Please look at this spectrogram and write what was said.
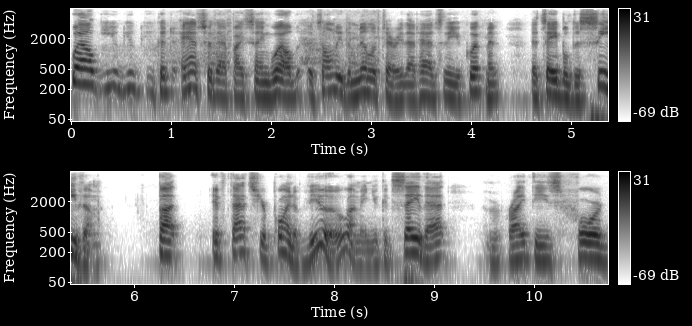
well, you, you, you could answer that by saying, well, it's only the military that has the equipment that's able to see them. But if that's your point of view, I mean, you could say that, right? These forward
